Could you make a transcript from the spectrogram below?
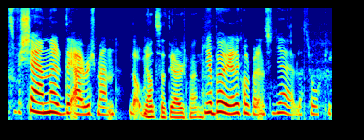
Alltså förtjänar The Irishman dem? Jag har inte sett The Irishman. Jag började kolla på den, så jävla tråkig.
